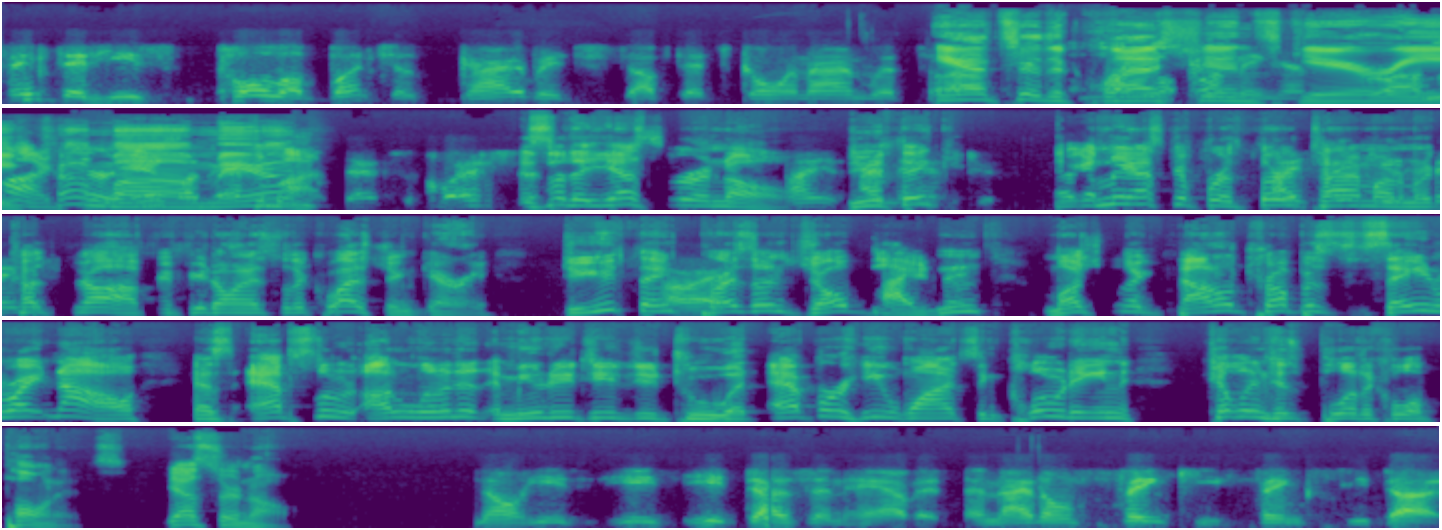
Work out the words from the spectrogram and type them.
think that he's pulled a bunch of garbage stuff that's going on with. Uh, Answer the Michael questions, Gary. Come on, Come on, answer- man. come on. That's the question. Is it a yes or a no? I, do you I'm think? asking- like, let me ask it for a I third think time, and I'm going to cut you off if you don't answer the question, Gary. Do you think right. President Joe Biden, think- much like Donald Trump is saying right now, has absolute unlimited immunity to do whatever he wants, including killing his political opponents? Yes or no? No, he he he doesn't have it, and I don't think he thinks he does.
